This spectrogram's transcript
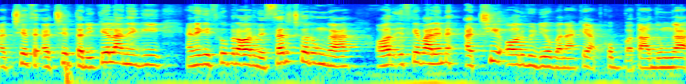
अच्छे से अच्छे तरीके लाने की, यानी कि इसके ऊपर और रिसर्च करूँगा और इसके बारे में अच्छी और वीडियो बना के आपको बता दूँगा।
